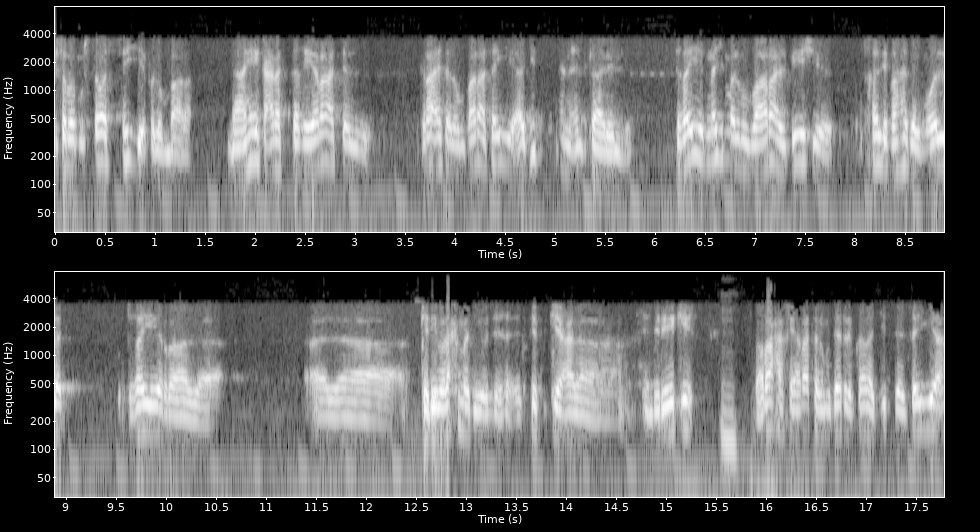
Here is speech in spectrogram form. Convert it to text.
بسبب مستوى السيء في المباراة. ناهيك على التغييرات ال- قراءة المباراة سيئة جدا عند كاريلي تغير نجم المباراة البيشي وتخلي فهد المولد وتغير ال- ال- كريم الأحمدي وتبكي على هنريكي مم. صراحة خيارات المدرب كانت جدا سيئة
